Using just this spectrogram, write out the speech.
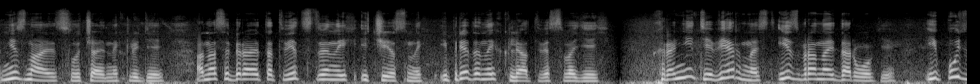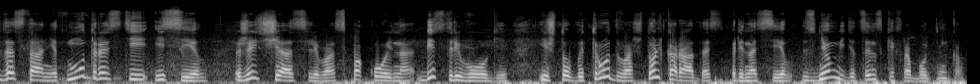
не знает случайных людей. Она собирает ответственных и честных, и преданных клятве своей. Храните верность избранной дороге, и пусть достанет мудрости и сил жить счастливо, спокойно, без тревоги. И чтобы труд ваш только радость приносил. С Днем медицинских работников!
